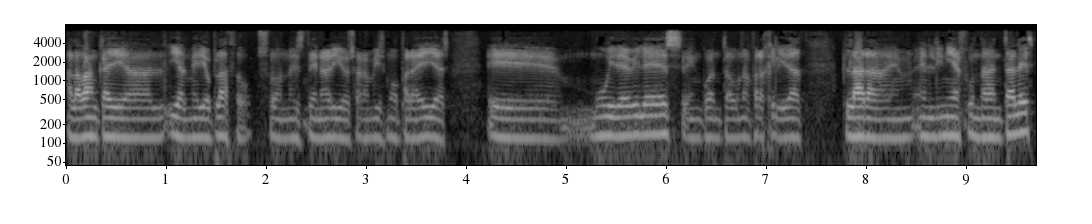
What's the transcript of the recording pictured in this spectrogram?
a la banca y al, y al medio plazo. Son escenarios ahora mismo para ellas eh, muy débiles débiles en cuanto a una fragilidad clara en, líneas fundamentales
